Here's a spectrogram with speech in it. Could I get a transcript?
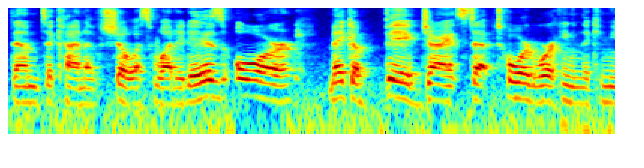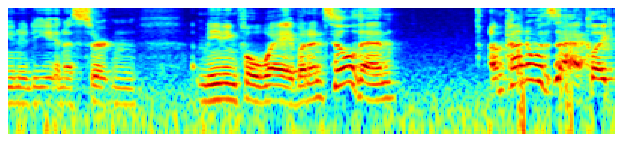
them to kind of show us what it is or make a big, giant step toward working in the community in a certain meaningful way. But until then, I'm kind of with Zach. Like,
